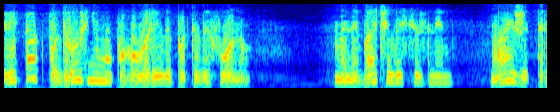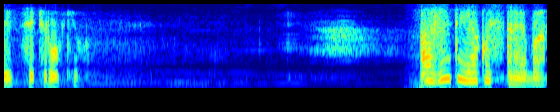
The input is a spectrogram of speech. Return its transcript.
Відтак по-дружньому поговорили по телефону. Ми не бачилися з ним майже 30 років. А жити якось треба.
